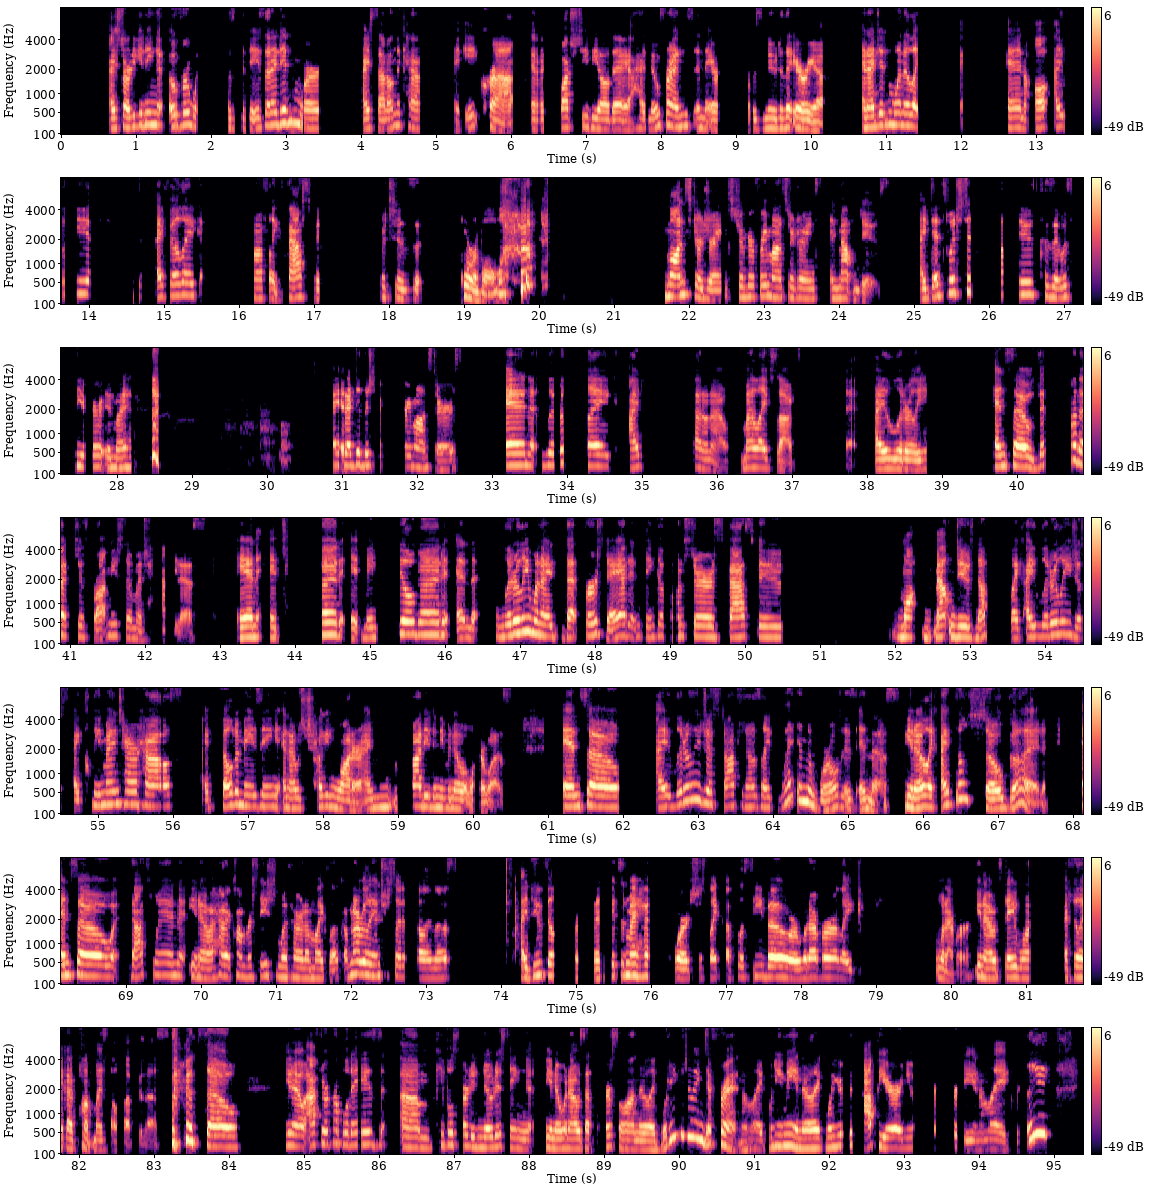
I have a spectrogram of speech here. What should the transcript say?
I started getting overweight because the days that I didn't work, I sat on the couch, I ate crap, and I watched TV all day. I had no friends in the area. I was new to the area, and I didn't want to like. And all I, I feel like off like fast food, which is horrible. monster drinks, sugar-free monster drinks, and Mountain Dews. I did switch to Mountain Dews because it was easier in my head. and I did the sugar-free monsters, and literally like I I don't know. My life sucked. I literally, and so this product just brought me so much happiness, and it good. It made me feel good, and literally when I that first day, I didn't think of monsters, fast food, mo- Mountain Dews, nothing. Like I literally just I cleaned my entire house. I felt amazing, and I was chugging water. I my body didn't even know what water was, and so I literally just stopped and I was like, what in the world is in this? You know, like I feel so good. And so that's when, you know, I had a conversation with her and I'm like, look, I'm not really interested in selling this. I do feel it gets in my head or it's just like a placebo or whatever, like whatever, you know, it's day one. I feel like I pumped myself up for this. so you know, after a couple days, um, people started noticing, you know, when I was at the hair salon, they're like, what are you doing different? And I'm like, what do you mean? They're like, well, you're just happier and you have energy. And I'm like, really?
